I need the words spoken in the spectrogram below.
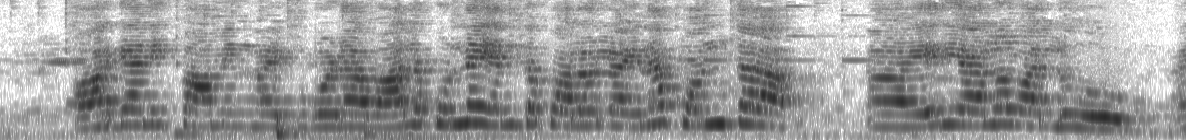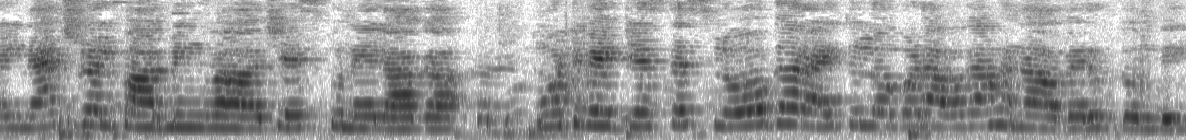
ఆర్గానిక్ ఫార్మింగ్ వైపు కూడా వాళ్ళకున్న ఎంత పొలంలో అయినా కొంత ఏరియాలో వాళ్ళు ఈ న్యాచురల్ ఫార్మింగ్ చేసుకునేలాగా మోటివేట్ చేస్తే స్లోగా రైతుల్లో కూడా అవగాహన పెరుగుతుంది.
